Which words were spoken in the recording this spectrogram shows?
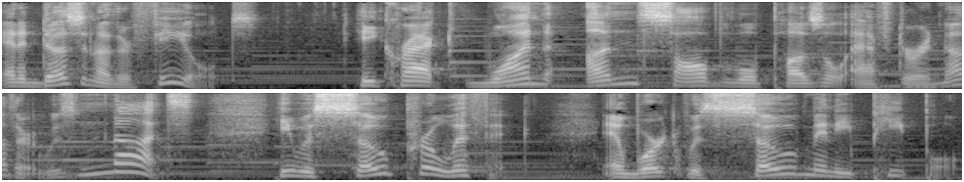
and a dozen other fields. He cracked one unsolvable puzzle after another. It was nuts. He was so prolific and worked with so many people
